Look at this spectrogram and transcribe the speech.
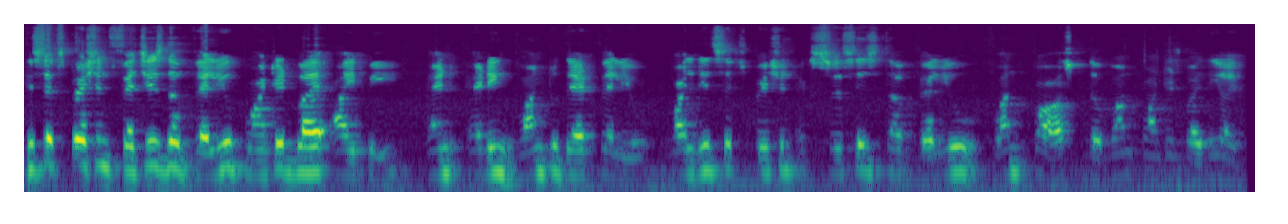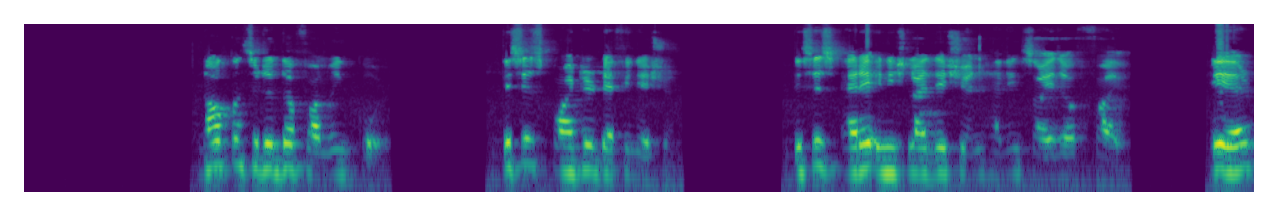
This expression fetches the value pointed by IP and adding 1 to that value while this expression expresses the value 1 past the one pointed by the IP. Now consider the following code. This is pointer definition. This is array initialization having size of 5. Here,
